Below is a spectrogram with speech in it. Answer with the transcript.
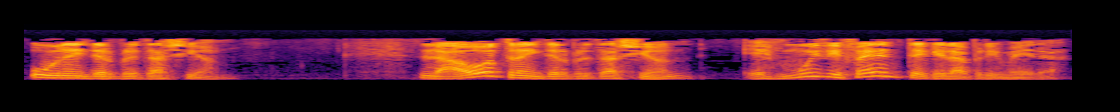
una interpretación. La otra interpretación es muy diferente que la primera.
